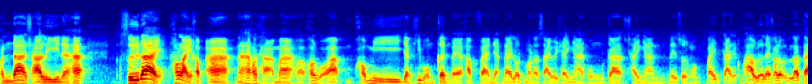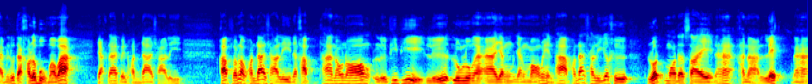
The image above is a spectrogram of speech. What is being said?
Honda ชาลีนะฮะซื้อได้เท่าไหร่ครับอานะฮะเขาถามมาเขาบอกว่าเขามีอย่างที่ผมเกรินไปครับ แฟนอยากได้รถมอเตอร์ไซค์ไว้ใช้งานคงจะใช้งานในส่วนของไปจ่ายกับข้าวหรืออะไรก็แล้วแต่ไม่รู้แต่เขาระบุมาว่า อยากได้เป็น Honda ชาลีครับสำหรับ Honda ชาลีนะครับถ้าน้องๆ หรือพี่ๆ หรือลุงลุงอาอายังยังมองไม่เห็นภาพ Honda ชาลีก็คือรถมอเตอร์ไซค์นะฮะขนาดเล็กนะฮะ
